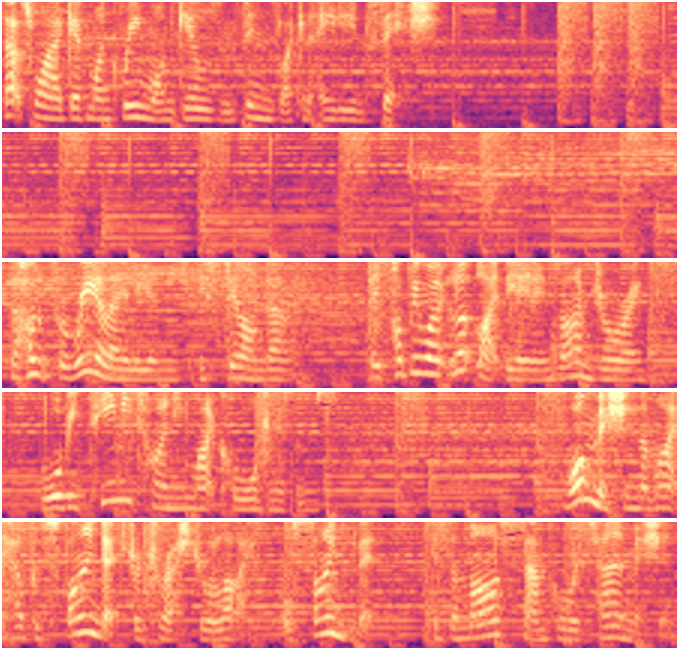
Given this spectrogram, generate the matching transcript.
That's why I gave my green one gills and fins like an alien fish. The hunt for real aliens is still ongoing. They probably won't look like the aliens I'm drawing, but will be teeny tiny microorganisms. One mission that might help us find extraterrestrial life, or signs of it, is the Mars Sample Return Mission.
